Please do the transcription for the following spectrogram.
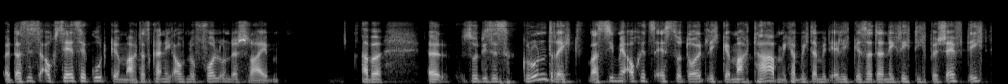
Äh, das ist auch sehr, sehr gut gemacht. Das kann ich auch nur voll unterschreiben. Aber äh, so dieses Grundrecht, was Sie mir auch jetzt erst so deutlich gemacht haben, ich habe mich damit ehrlich gesagt nicht richtig beschäftigt,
